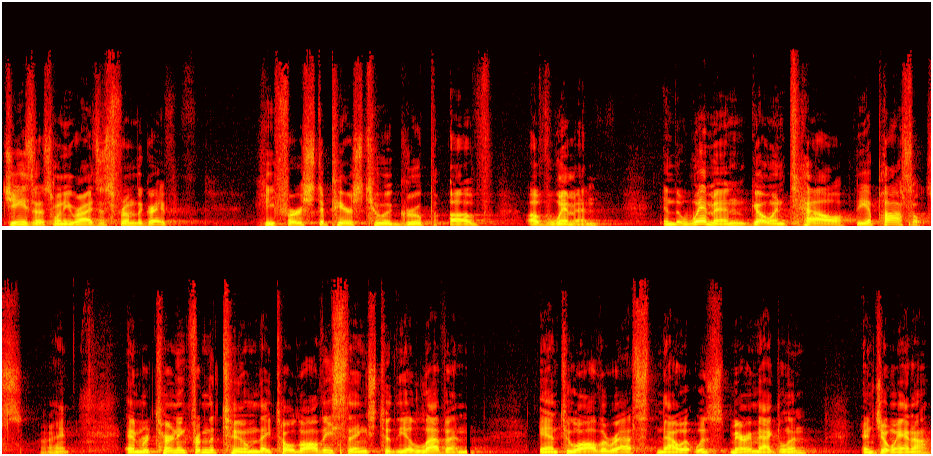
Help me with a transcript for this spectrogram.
Jesus, when he rises from the grave, he first appears to a group of, of women, and the women go and tell the apostles, right? And returning from the tomb, they told all these things to the eleven and to all the rest. Now it was Mary Magdalene and Joanna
